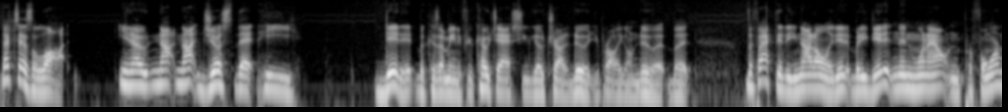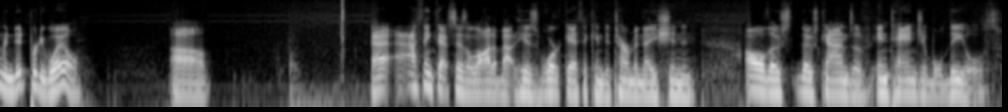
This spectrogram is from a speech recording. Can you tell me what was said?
that says a lot. You know, not not just that he did it because I mean, if your coach asks you to go try to do it, you're probably going to do it. But the fact that he not only did it, but he did it and then went out and performed and did pretty well. Uh, I, I think that says a lot about his work ethic and determination and all those those kinds of intangible deals.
